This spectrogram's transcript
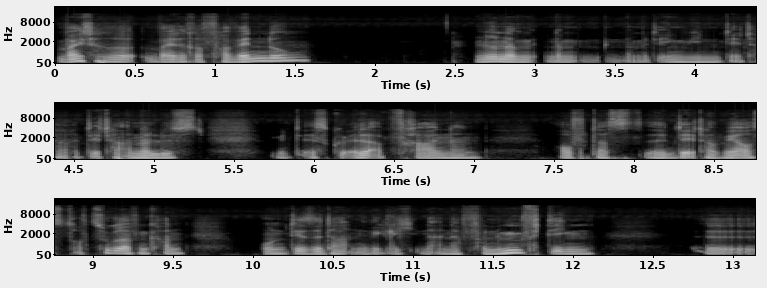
weitere, weitere Verwendung, ne, damit, damit irgendwie ein Data, Data Analyst mit SQL-Abfragen dann auf das äh, Data Warehouse darauf zugreifen kann und diese Daten wirklich in einer vernünftigen äh,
